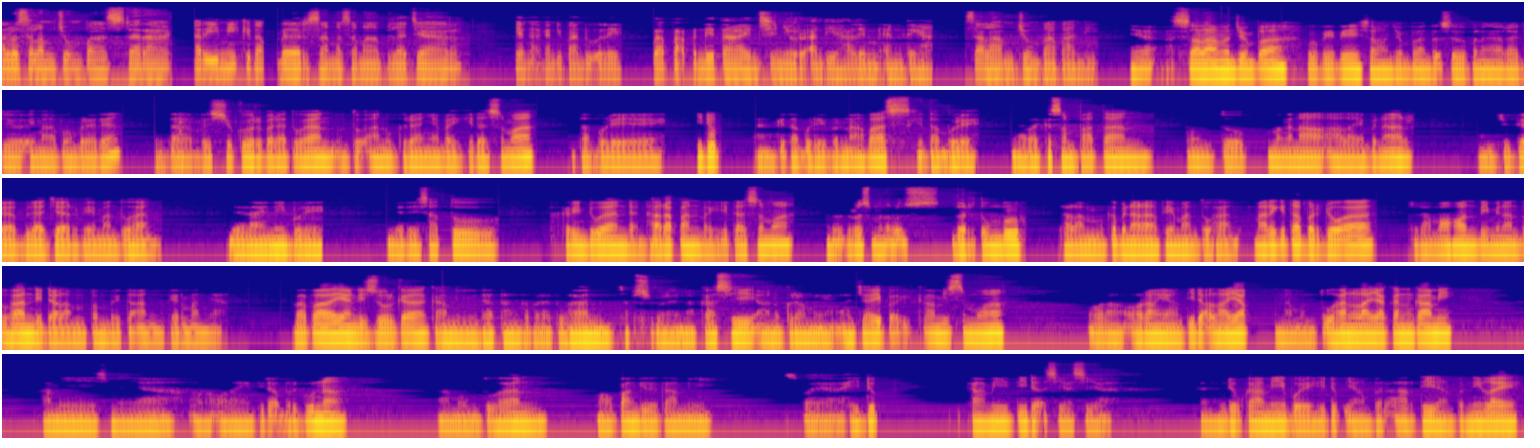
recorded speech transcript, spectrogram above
Halo, salam jumpa saudara. Hari ini kita bersama-sama belajar yang akan dipandu oleh Bapak Pendeta Insinyur Andi Halim MTH. Salam jumpa Pak Andi. Ya, salam jumpa Bu Pipi, salam jumpa untuk seluruh pendengar radio di mana pun berada. Kita bersyukur pada Tuhan untuk anugerahnya bagi kita semua. Kita boleh hidup, kita boleh bernafas, kita boleh mendapat kesempatan untuk mengenal Allah yang benar, dan juga belajar firman Tuhan. Bila ini boleh menjadi satu kerinduan dan harapan bagi kita semua untuk terus-menerus bertumbuh dalam kebenaran firman Tuhan. Mari kita berdoa, kita mohon pimpinan Tuhan di dalam pemberitaan firman-Nya. Bapa yang di surga, kami datang kepada Tuhan, terima kasih anugerahmu yang ajaib bagi kami semua, orang-orang yang tidak layak namun Tuhan layakkan kami. Kami sebenarnya orang-orang yang tidak berguna, namun Tuhan mau panggil kami supaya hidup kami tidak sia-sia. Dan hidup kami boleh hidup yang berarti dan bernilai,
